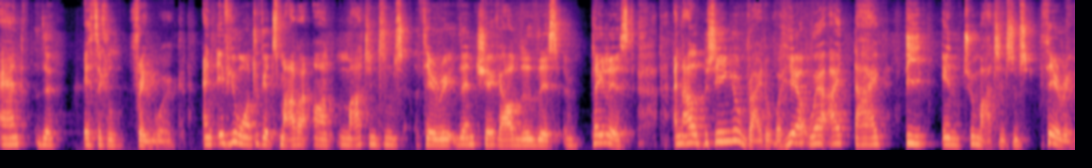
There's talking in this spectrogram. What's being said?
and the ethical framework. And if you want to get smarter on Martinsen's theory, then check out this playlist. And I'll be seeing you right over here where I dive deep into Martinsen's theory.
